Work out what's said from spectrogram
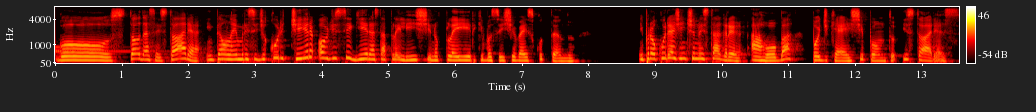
Gostou dessa história? Então lembre-se de curtir ou de seguir esta playlist no player que você estiver escutando. E procure a gente no Instagram, podcast.histórias.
